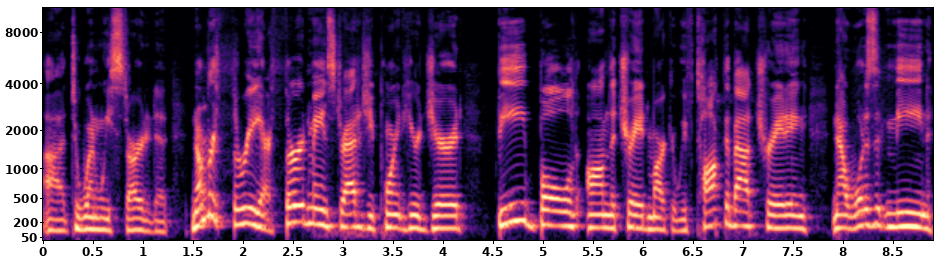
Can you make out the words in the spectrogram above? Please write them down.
uh, to when we started it. Number three, our third main strategy point here, Jared be bold on the trade market. We've talked about trading. Now, what does it mean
